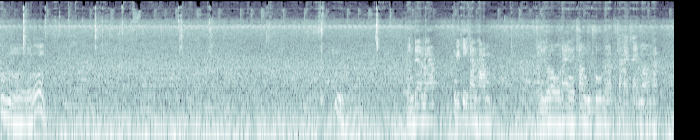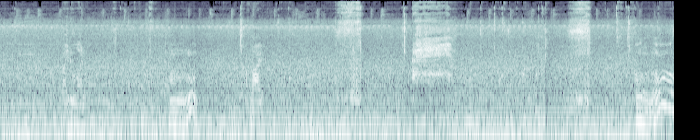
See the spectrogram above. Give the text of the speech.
อืมเหมือนเดิมนะครับ วิธีการทำไปลงให้ในช่อง YouTube นะครับ จะหายใจมานะครับ ไปดูกัน อืมอร่อยอืม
